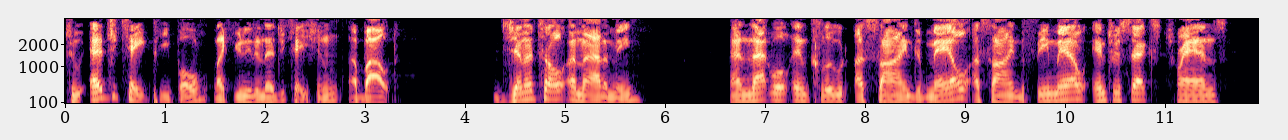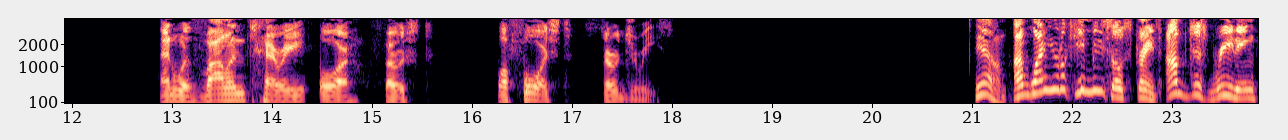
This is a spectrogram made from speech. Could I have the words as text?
to educate people, like you need an education, about genital anatomy, and that will include assigned male, assigned female, intersex, trans, and with voluntary or first or forced surgeries. Yeah, I, why are you looking at me so strange? I'm just reading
